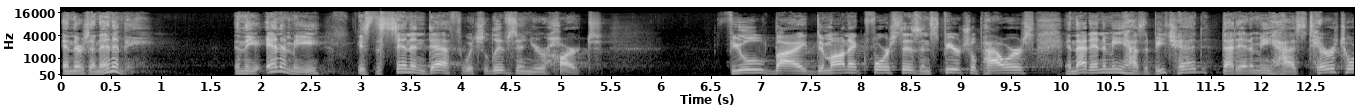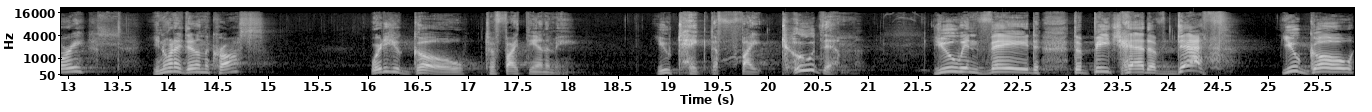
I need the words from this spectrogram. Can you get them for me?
And there's an enemy. And the enemy is the sin and death which lives in your heart, fueled by demonic forces and spiritual powers. And that enemy has a beachhead, that enemy has territory. You know what I did on the cross? Where do you go to fight the enemy? You take the fight to them. You invade the beachhead of death. You go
